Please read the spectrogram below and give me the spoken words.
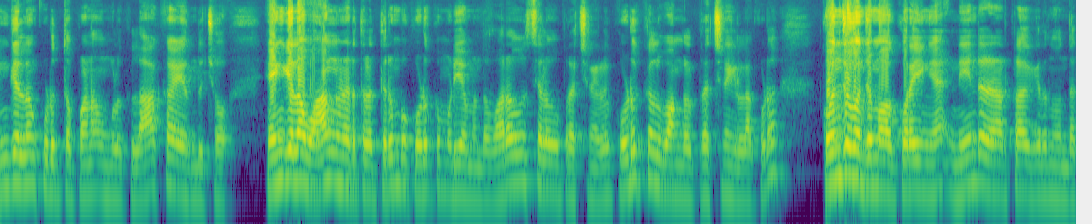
எங்கெல்லாம் கொடுத்த பணம் உங்களுக்கு லாக்காக இருந்துச்சோ எங்கெல்லாம் வாங்கின இடத்துல திரும்ப கொடுக்க முடியாமல் இந்த வரவு செலவு பிரச்சனைகள் கொடுக்கல் வாங்கல் பிரச்சனைகள்லாம் கூட கொஞ்சம் கொஞ்சமாக குறையுங்க. நீண்ட நாட்களாக இருந்து வந்த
